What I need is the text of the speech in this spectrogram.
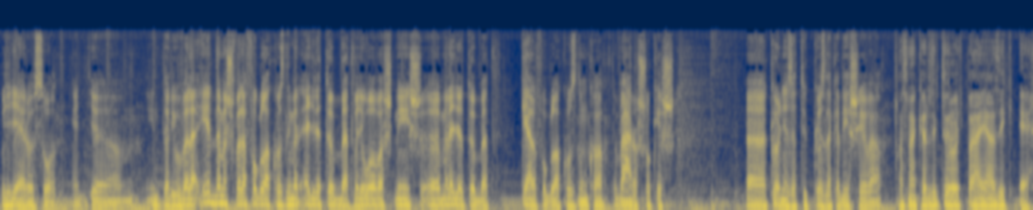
úgyhogy erről szól egy interjú vele. Érdemes vele foglalkozni, mert egyre többet, vagy olvasni is, mert egyre többet kell foglalkoznunk a városok és környezetük közlekedésével. Azt megkérdezik tőle, hogy pályázik-e.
